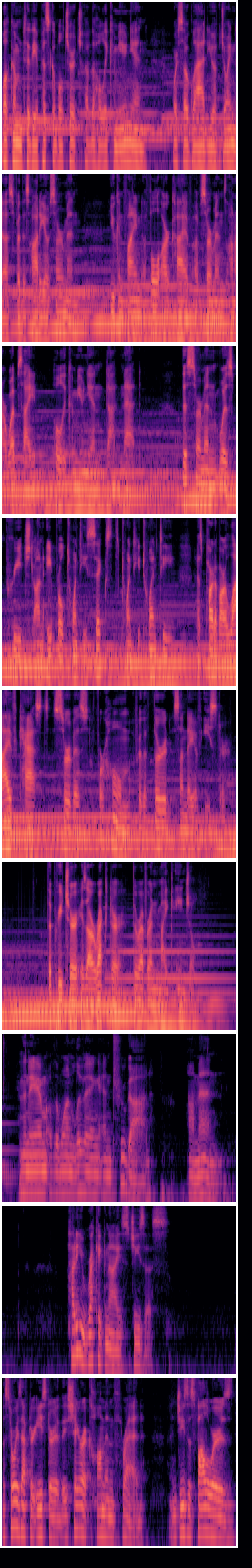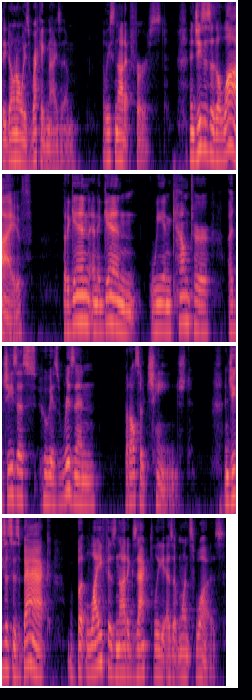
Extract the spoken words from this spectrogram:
Welcome to the Episcopal Church of the Holy Communion. We're so glad you have joined us for this audio sermon. You can find a full archive of sermons on our website, holycommunion.net. This sermon was preached on April 26, 2020, as part of our live cast service for home for the third Sunday of Easter. The preacher is our rector, the Reverend Mike Angell. In the name of the one living and true God, Amen. How do you recognize Jesus? The stories after Easter, they share a common thread. And Jesus' followers, they don't always recognize him, at least not at first. And Jesus is alive, but again and again, we encounter a Jesus who is risen, but also changed. And Jesus is back, but life is not exactly as it once was.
